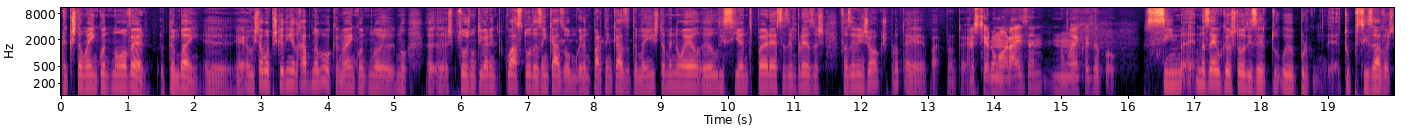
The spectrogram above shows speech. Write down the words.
a questão é, enquanto não houver também, é, isto é uma pescadinha de rabo na boca, não é? Enquanto não, não, as pessoas não tiverem quase todas em casa, ou uma grande parte em casa, também isto também não é aliciante para essas empresas fazerem jogos. Pronto, é. Pá, pronto, é. Mas ter um Horizon não é coisa pouco. Sim, mas é o que eu estou a dizer. Tu, porque tu precisavas.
